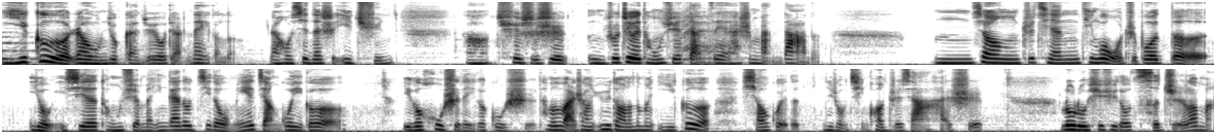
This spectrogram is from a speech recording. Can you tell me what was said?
一个让我们就感觉有点那个了，然后现在是一群，啊，确实是，你说这位同学胆子也还是蛮大的，嗯，像之前听过我直播的有一些同学们，应该都记得，我们也讲过一个一个护士的一个故事，他们晚上遇到了那么一个小鬼的那种情况之下，还是陆陆续续都辞职了嘛。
